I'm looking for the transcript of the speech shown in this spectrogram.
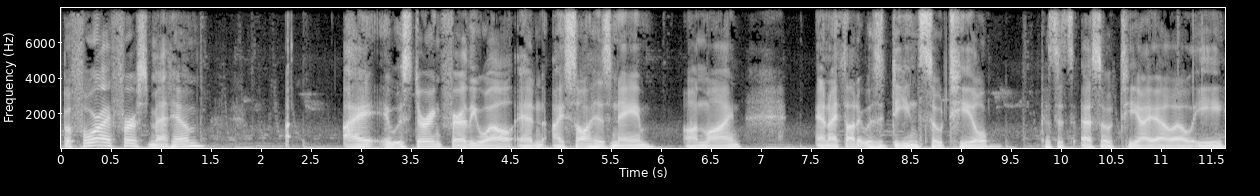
Before I first met him, I it was during Fare Thee Well, and I saw his name online, and I thought it was Dean Sotil because it's S O T I L L E.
